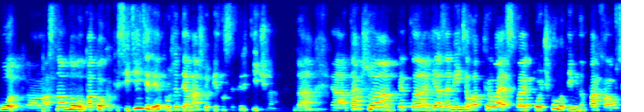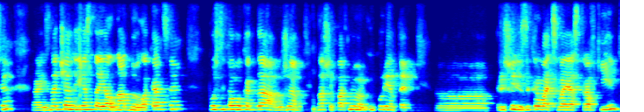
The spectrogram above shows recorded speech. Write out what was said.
от э, основного потока посетителей, это уже для нашего бизнеса критично. Да? А также это я заметил, открывая свою точку, вот именно в Пархаусе. Э, изначально я стоял на одной локации. После того, когда уже наши партнеры, конкуренты э, решили закрывать свои островки,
